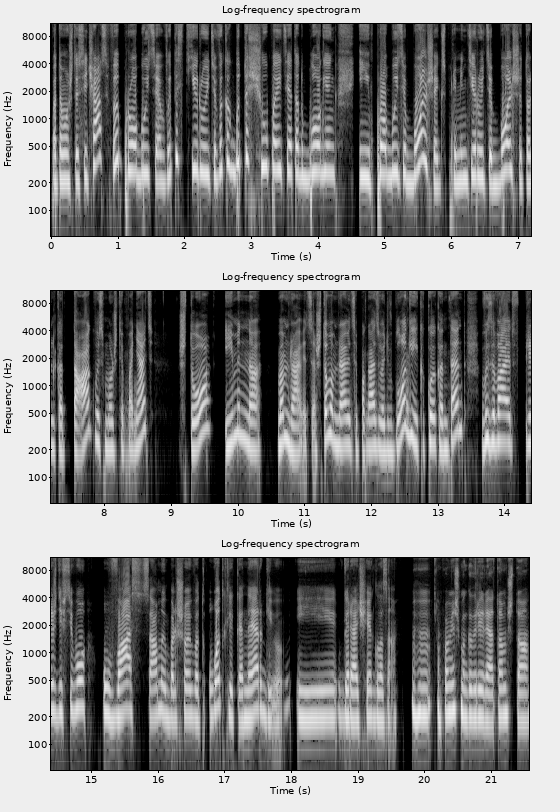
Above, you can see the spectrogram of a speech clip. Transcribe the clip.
потому что сейчас вы пробуете, вы тестируете, вы как будто щупаете этот блогинг и пробуете больше, экспериментируете больше, только так вы сможете понять, что именно вам нравится, что вам нравится показывать в блоге и какой контент вызывает прежде всего у вас самый большой вот отклик, энергию и горячие глаза. Угу. Помнишь, мы говорили о том, что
